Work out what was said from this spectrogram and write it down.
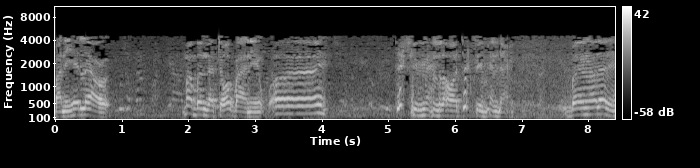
บัดนี้เฮ็ดแล้ว มาเบิ่งกระจกบานี้ เอ้ยจักสิแม่นรอจักสิแม่นหยังเบิ่งเอาเด้นี่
